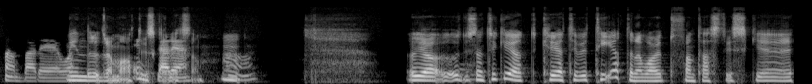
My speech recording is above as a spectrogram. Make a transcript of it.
snabbare. Och Mindre dramatiska enklare. liksom. Mm. Ja. Och, jag, och sen tycker jag att kreativiteten har varit fantastisk. Eh,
